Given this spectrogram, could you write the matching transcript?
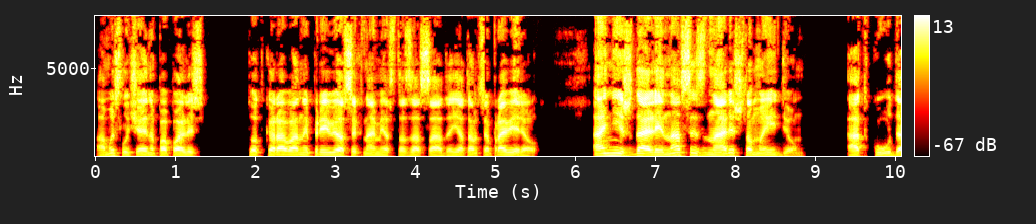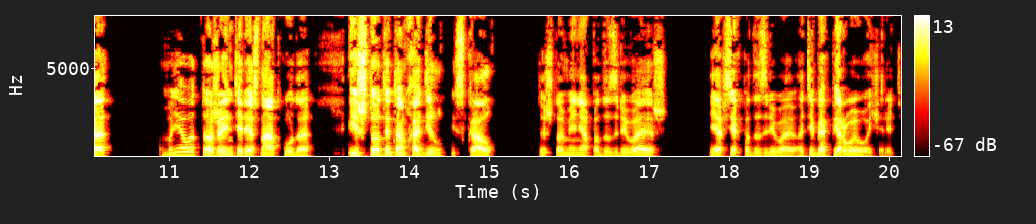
а мы случайно попались. Тот караван и привез их на место засады, я там все проверил. Они ждали нас и знали, что мы идем. Откуда? Мне вот тоже интересно, откуда. И что ты там ходил, искал? Ты что, меня подозреваешь? Я всех подозреваю, а тебя в первую очередь.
